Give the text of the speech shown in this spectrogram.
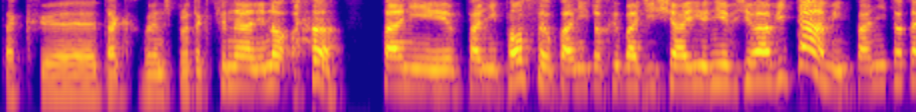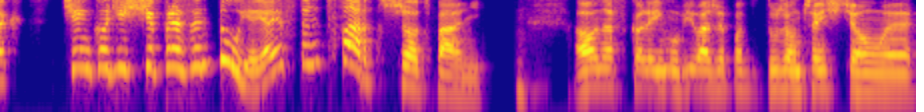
tak, e, tak wręcz protekcjonalnie, no pani, pani poseł, pani to chyba dzisiaj nie wzięła witamin, pani to tak cienko dziś się prezentuje, ja jestem twardszy od pani a ona z kolei mówiła, że pod dużą częścią e,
